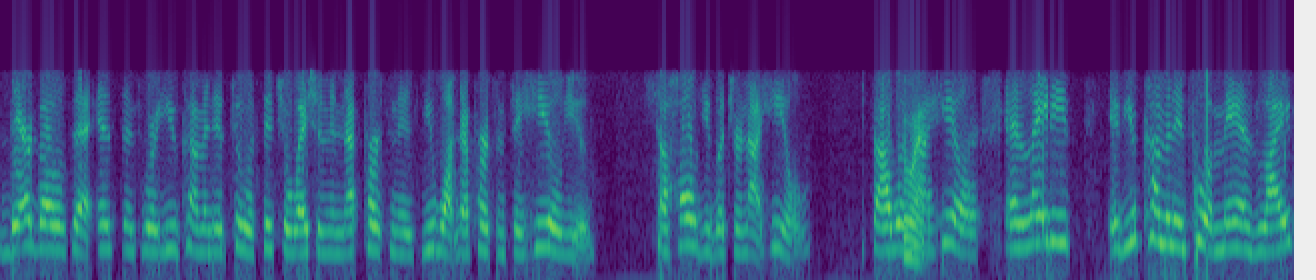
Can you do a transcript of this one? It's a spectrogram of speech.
there goes that instance where you coming into a situation and that person is you want that person to heal you, to hold you, but you're not healed. So I was Right. not healed. And ladies, if you're coming into a man's life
